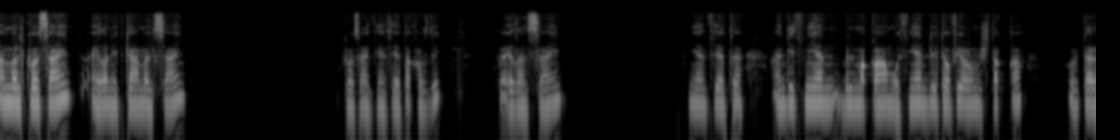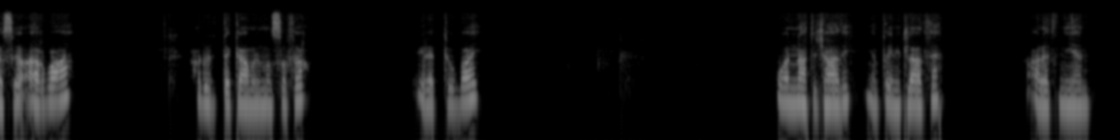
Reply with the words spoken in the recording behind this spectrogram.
أما ال cosine أيضا يتكامل sine cosine اثنين ثيتا قصدي. فأيضا sine اثنين ثيتا. عندي اثنين بالمقام واثنين لتوفير المشتقة وبالتالي يصير أربعة. حدود التكامل من صفر إلى ال two pi والناتج هذه ينطيني ثلاثة على اثنين.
